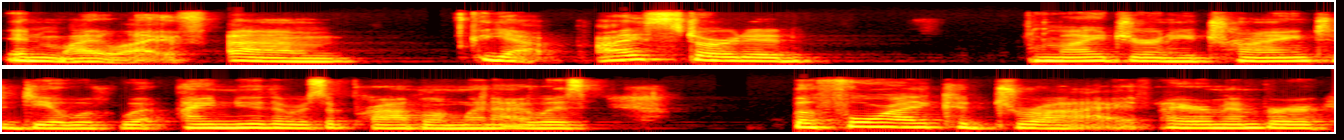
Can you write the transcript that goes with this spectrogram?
in my life. Um, yeah, I started my journey trying to deal with what I knew there was a problem when I was before I could drive. I remember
